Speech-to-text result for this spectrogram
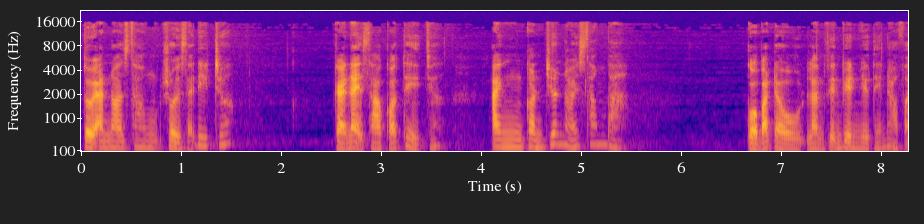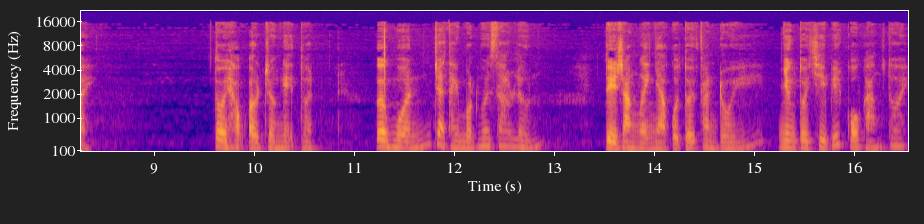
Tôi ăn no xong rồi sẽ đi trước. Cái này sao có thể chứ? Anh còn chưa nói xong mà. Cô bắt đầu làm diễn viên như thế nào vậy? Tôi học ở trường nghệ thuật, ước muốn trở thành một ngôi sao lớn. Tuy rằng người nhà của tôi phản đối, nhưng tôi chỉ biết cố gắng thôi.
